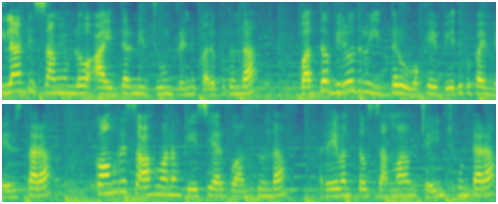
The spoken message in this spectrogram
ఇలాంటి సమయంలో ఆ ఇద్దరిని జూన్ రెండు కలుపుతుందా? బద్ద విరోధులు ఇద్దరు ఒకే వేదికపై మేరుస్తారా? కాంగ్రెస్ ఆహ్వానం కేసీఆర్కు అందుతుందా? రేవంత్తో సన్మానం చేయించుకుంటారా?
